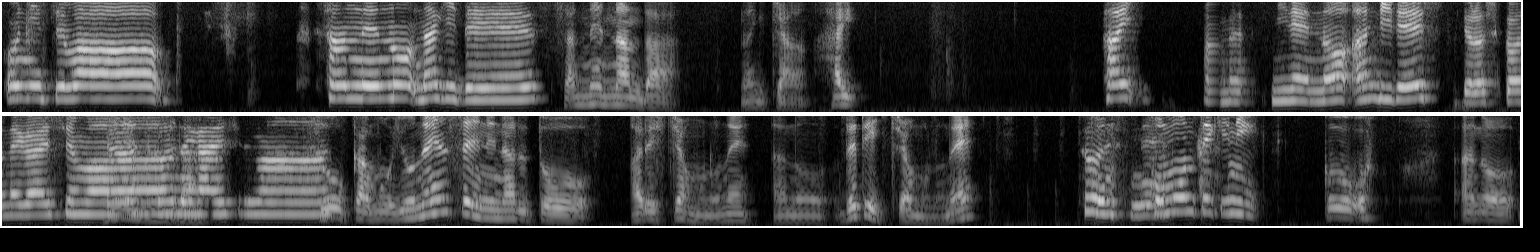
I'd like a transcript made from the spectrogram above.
こんにちは。3年のなぎです。3年なんだ。なぎちゃん。はい。はい。2年のアンリです。よろしくお願いしまよろしくお願いします。そうか、もう4年生になると、あれしちゃうものね。あの、出ていっちゃうものね。そうですね。顧問的に、こう、あの、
